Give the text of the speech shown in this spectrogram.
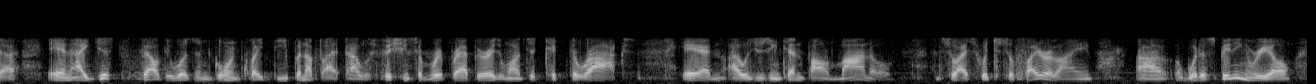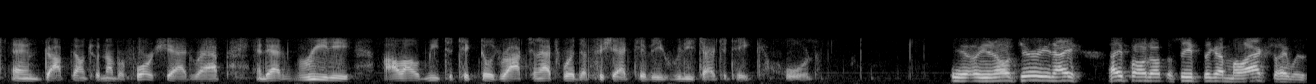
uh, and I just felt it wasn't going quite deep enough. I, I was fishing some riprap areas and wanted to tick the rocks, and I was using 10 pound mono. And so I switched to Fireline uh, with a spinning reel and dropped down to a number four shad rap, and that really allowed me to tick those rocks, and that's where the fish activity really started to take hold. You know, you know, Terry and I, I found out the same thing on Mille Lacs. I was,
